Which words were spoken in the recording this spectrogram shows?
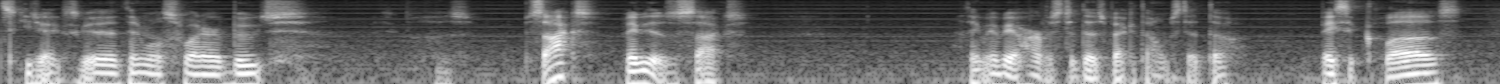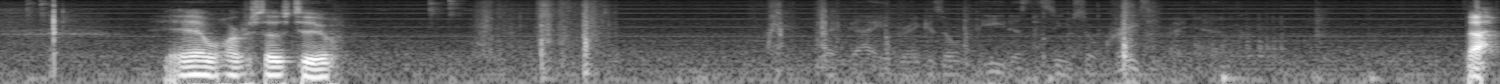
Ski jacket's good. Thin wool sweater, boots. Socks. Maybe those are socks. I think maybe I harvested those back at the homestead though. Basic gloves. Yeah, we'll harvest those too. That guy who drank his own pee doesn't seem so crazy right now. Ah.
